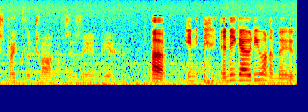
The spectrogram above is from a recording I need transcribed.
strike the targets as they appear. Oh, In- Inigo, do you want to move?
